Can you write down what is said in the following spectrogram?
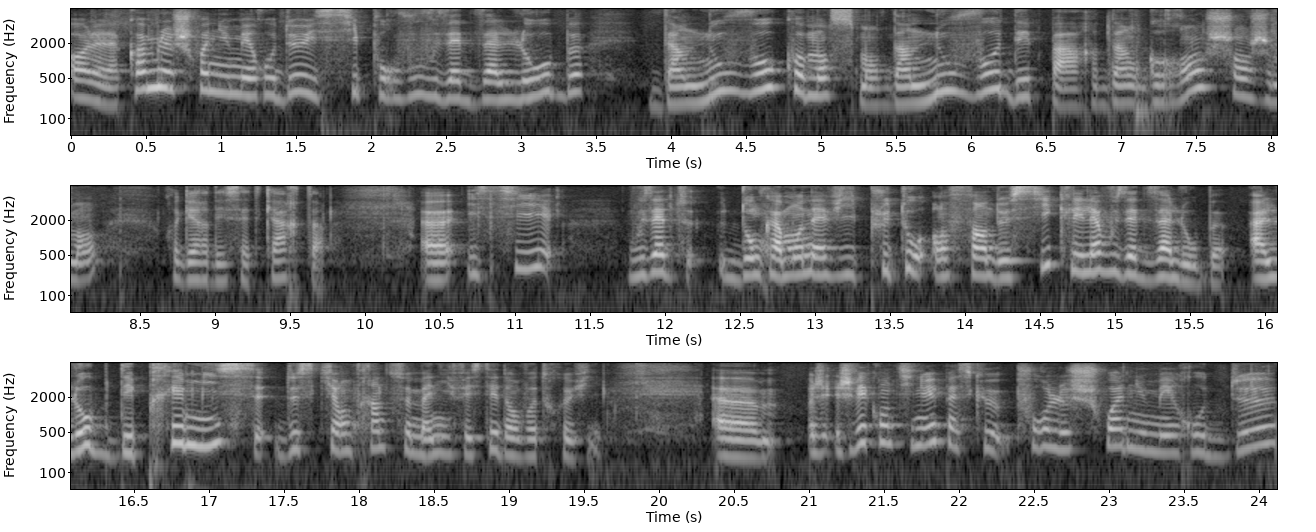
Oh là là, comme le choix numéro 2 ici, pour vous, vous êtes à l'aube d'un nouveau commencement, d'un nouveau départ, d'un grand changement. Regardez cette carte. Euh, ici, vous êtes donc à mon avis plutôt en fin de cycle et là vous êtes à l'aube, à l'aube des prémices de ce qui est en train de se manifester dans votre vie. Euh, je vais continuer parce que pour le choix numéro 2,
